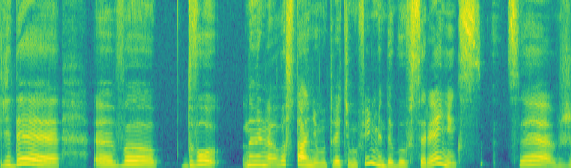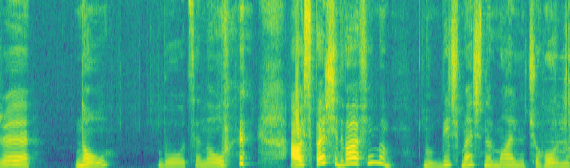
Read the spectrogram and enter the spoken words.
3D е, в дво, наверное, в останньому третьому фільмі, де був Сиренікс, це вже no, бо це ноу. А ось перші два фільми ну, більш-менш нормально. Чого? Ну.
